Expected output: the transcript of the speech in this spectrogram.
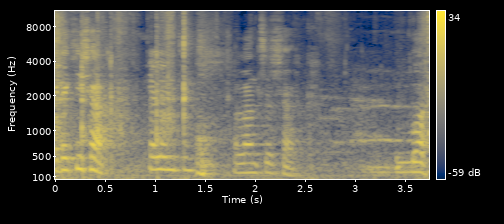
এটা কি শাক? লাঞ্চের শাক। বাহ।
